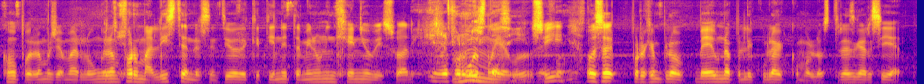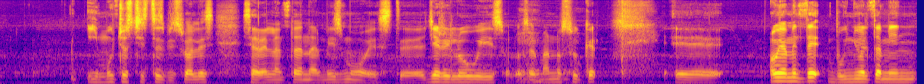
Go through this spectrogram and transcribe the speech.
¿cómo podríamos llamarlo? Un gran Sí. formalista en el sentido de que tiene también un ingenio visual Y muy, muy agudo. Sí, o sea, por ejemplo, ve una película como Los Tres García y muchos chistes visuales se adelantan al mismo este, Jerry Lewis o los hermanos Zucker. Eh, obviamente Buñuel también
